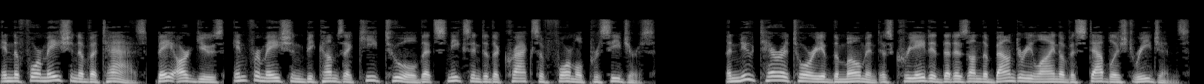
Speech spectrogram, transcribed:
In the formation of a TAZ, Bey argues, information becomes a key tool that sneaks into the cracks of formal procedures. A new territory of the moment is created that is on the boundary line of established regions.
